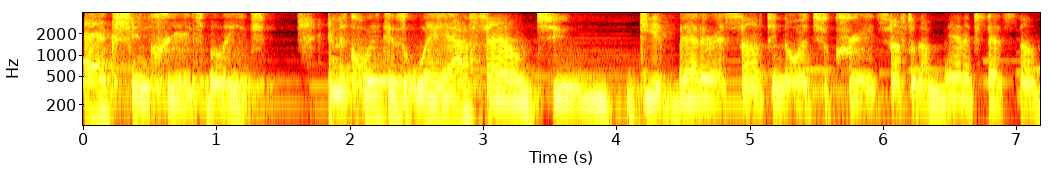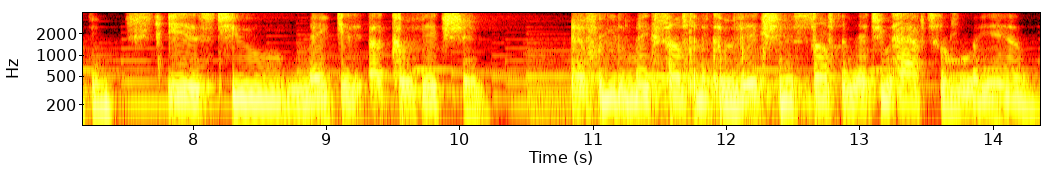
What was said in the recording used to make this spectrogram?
action creates belief. And the quickest way I found to get better at something or to create something or manifest something is to make it a conviction. And for you to make something a conviction is something that you have to live,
